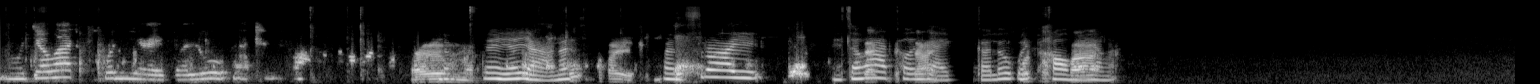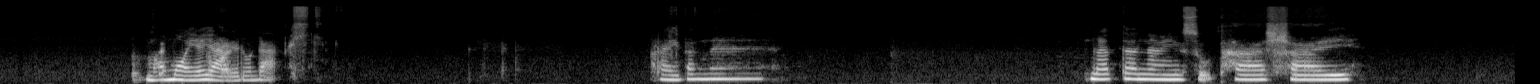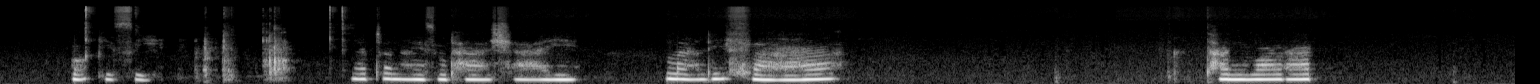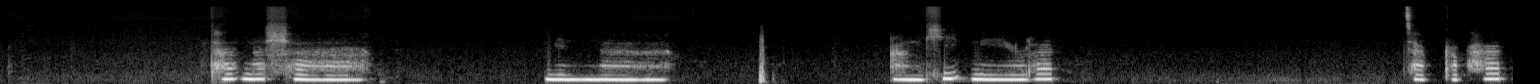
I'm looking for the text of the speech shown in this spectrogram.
หนูจะวาดคนใหญ่กว่าลูกนะคะเติมแม่ย่าหยานะ เข้าไปมันไส้เดี๋ยวจะวาดคนใหญ่กับลูกอุ๊ยเข้ามายังอะเมาหมอยย่าหยาเดี๋ยวโดนด่าใครบ้างนะนัตนัยสุธาชัย โอ้พี่สีนัตนัยสุธาชัย มาลิสา ธันวรัตน์ธนชา มินนา อังคิมีรัตจักรพัฒน์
